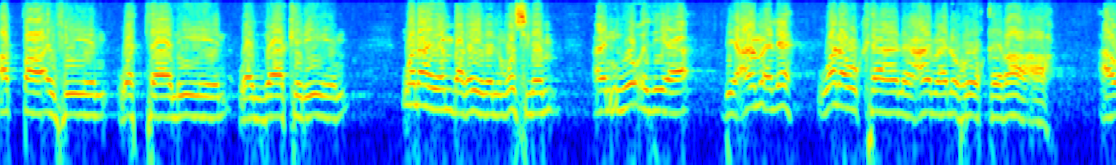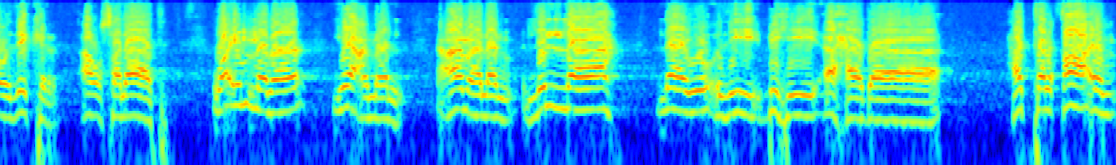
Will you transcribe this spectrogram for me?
الطائفين والتالين والذاكرين. ولا ينبغي للمسلم أن يؤذي بعمله ولو كان عمله قراءة أو ذكر أو صلاة. وإنما يعمل عملا لله لا يؤذي به أحدا. حتى القائم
